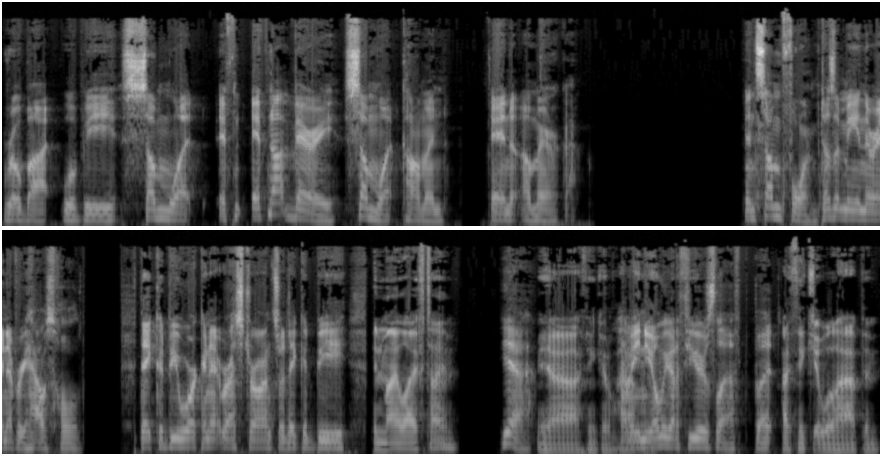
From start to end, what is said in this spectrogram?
robot will be somewhat, if, if not very, somewhat common in America? In some form. Doesn't mean they're in every household. They could be working at restaurants or they could be. In my lifetime? Yeah. Yeah, I think it'll happen. I mean, you only got a few years left, but. I think it will happen.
